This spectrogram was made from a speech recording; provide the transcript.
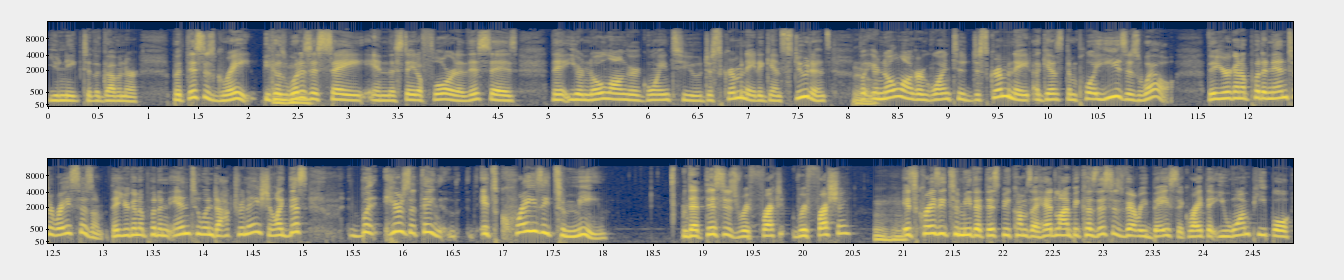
unique to the governor. But this is great because mm-hmm. what does it say in the state of Florida? This says that you're no longer going to discriminate against students, yeah. but you're no longer going to discriminate against employees as well. That you're going to put an end to racism, that you're going to put an end to indoctrination. Like this, but here's the thing it's crazy to me that this is refresh- refreshing. Mm-hmm. It's crazy to me that this becomes a headline because this is very basic, right? That you want people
